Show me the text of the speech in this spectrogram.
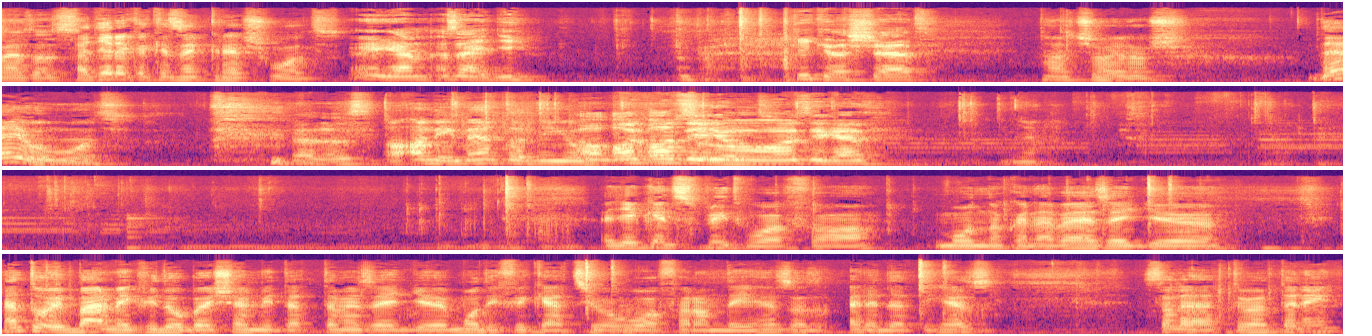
Ez az. Hát gyerekek, ez egy crash volt. Igen, ez egy. Kikresselt. Hát sajnos. De jó volt. Ez az. A, amíg ment, addig jó A- volt. a- Addig jó volt, igen. Ja. Egyébként Split Wolf a modnak a neve, ez egy... Nem tudom, hogy bármelyik videóban is említettem, ez egy modifikáció a Wolfram D-hez, az eredetihez. Ezt le lehet tölteni,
